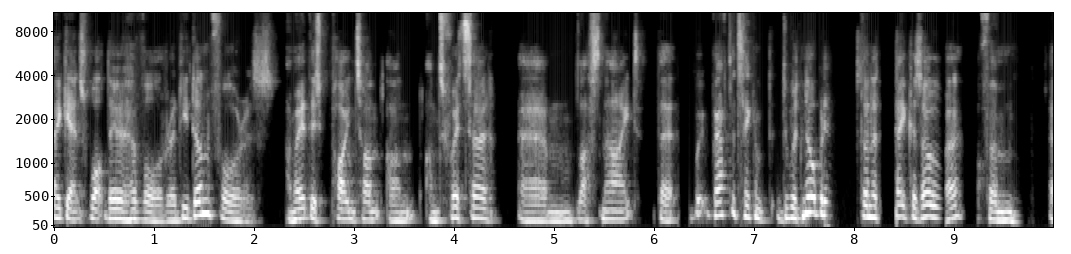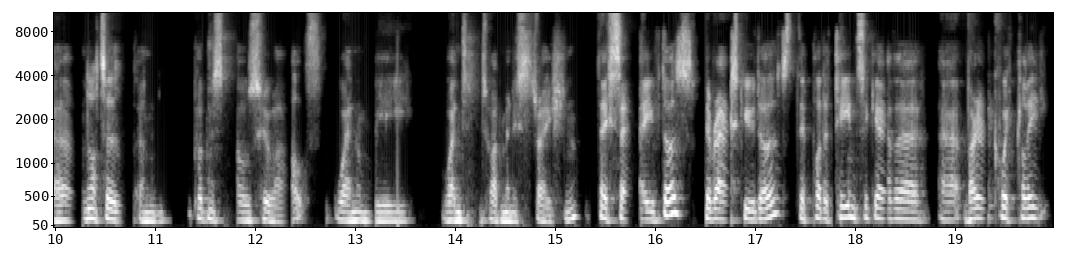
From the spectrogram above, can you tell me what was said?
against what they have already done for us. I made this point on on on Twitter um, last night that we have to take them. There was nobody going to take us over from uh, and goodness knows who else when we went into administration. They saved us, they rescued us, they put a team together uh, very quickly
